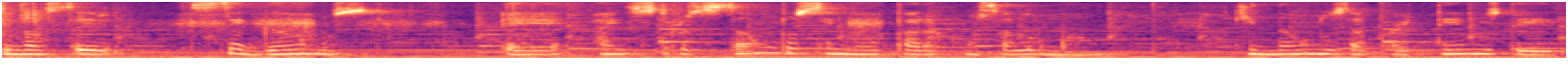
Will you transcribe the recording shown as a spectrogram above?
Que nós sigamos é, a instrução do Senhor para com Salomão, que não nos apartemos dele,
